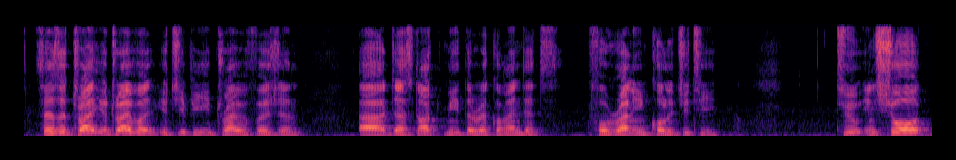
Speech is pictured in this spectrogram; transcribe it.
It says a dri- your driver your GPU driver version uh, does not meet the recommended for running Call of Duty. To ensure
